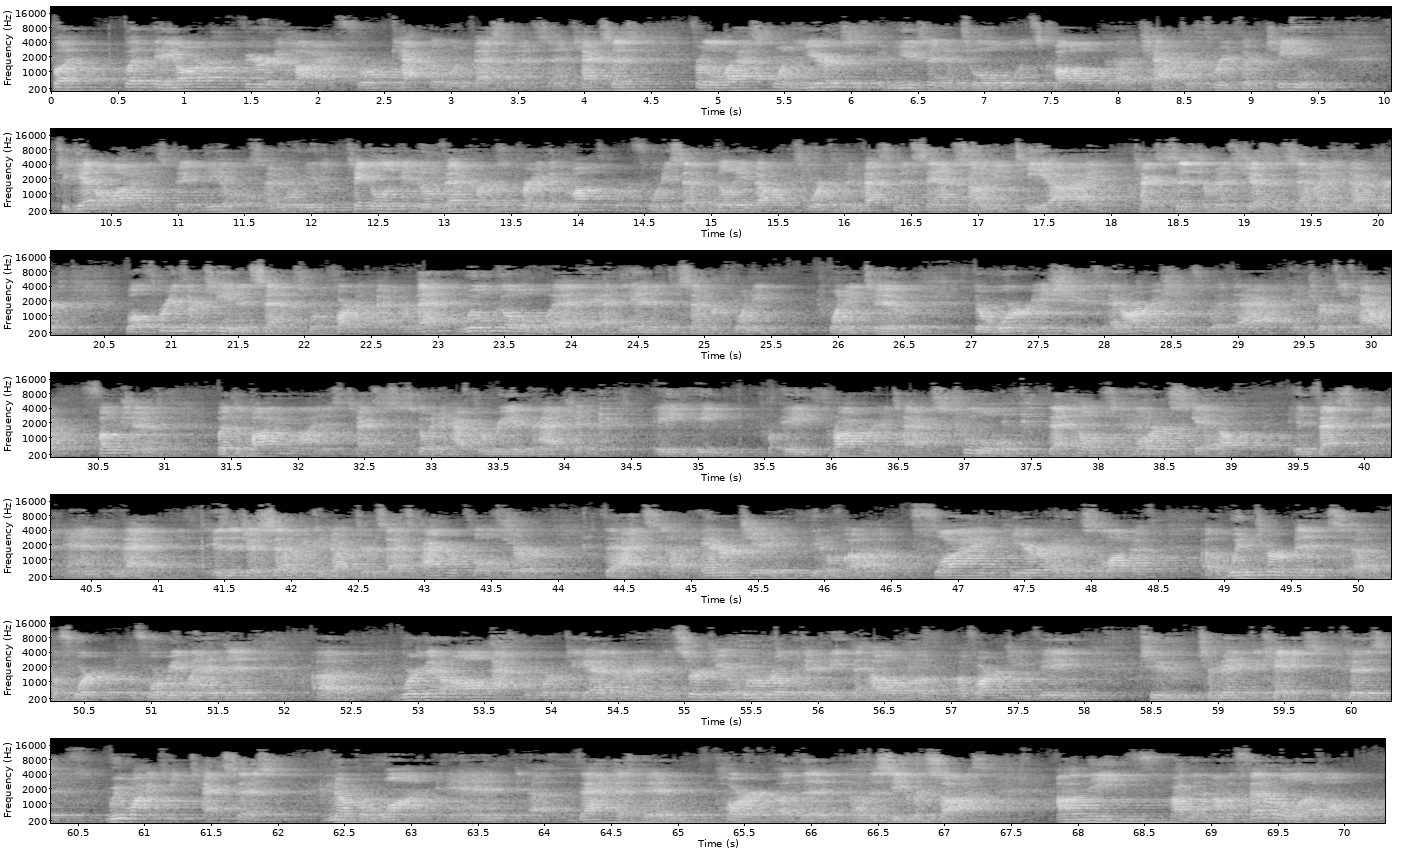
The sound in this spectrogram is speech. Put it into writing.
But, but they are very high for capital investments. And Texas, for the last 20 years has been using a tool that's called uh, Chapter 313 to get a lot of these big deals. I mean, when you take a look at November, it's a pretty good month where $47 billion worth of investment, Samsung and TI, Texas Instruments, just in semiconductors. Well, 313 incentives were part of that. Now, that will go away at the end of December 2022. There were issues and are issues with that in terms of how it functions, but the bottom line is Texas is going to have to reimagine a, a, a property tax tool that helps large scale investment. And, and that isn't just semiconductors, that's agriculture, that's uh, energy, you know, uh, flying here. I noticed a lot of uh, wind turbines uh, before, before we landed. Uh, we're going to all have to work together. And, and Sergio, we're really going to need the help of, of RGV to, to make the case because we want to keep Texas number one, and uh, that has been part of the of the secret sauce. On the on the, on the federal level,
